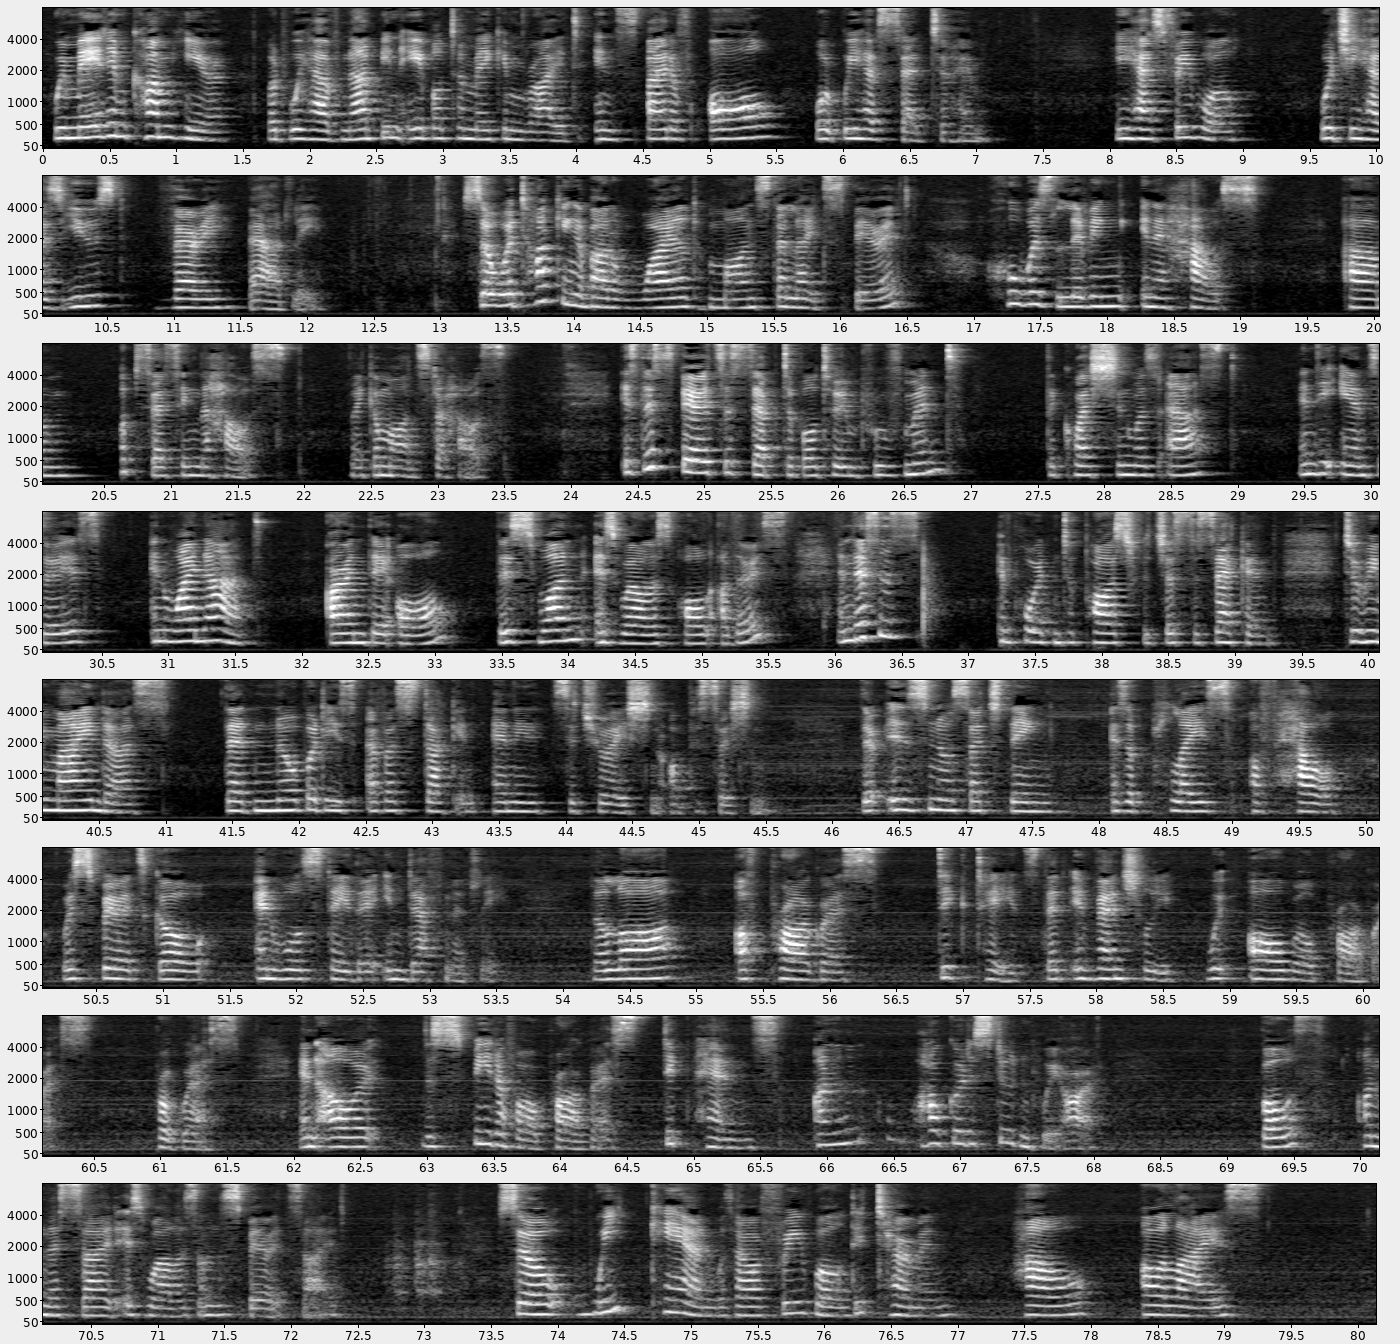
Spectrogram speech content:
We made him come here, but we have not been able to make him right in spite of all what we have said to him. He has free will, which he has used very badly. So, we're talking about a wild monster like spirit who was living in a house, um, obsessing the house, like a monster house. Is this spirit susceptible to improvement? The question was asked, and the answer is, and why not? Aren't they all? This one as well as all others? And this is important to pause for just a second to remind us that nobody is ever stuck in any situation or position. There is no such thing as a place of hell where spirits go and will stay there indefinitely. The law of progress dictates that eventually we all will progress progress and our the speed of our progress depends on how good a student we are both on this side as well as on the spirit side so we can with our free will determine how our lives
